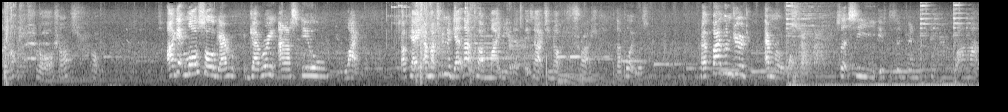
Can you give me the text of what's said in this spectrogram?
I'm not trash. I'm not trash. I get more soul gathering and I still life. Okay, I'm actually gonna get that because I might need it. It's actually not trash. I thought it was. I have 500 emeralds. So let's see if there's anything here what I might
